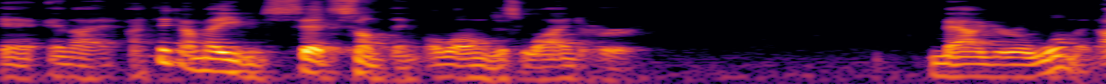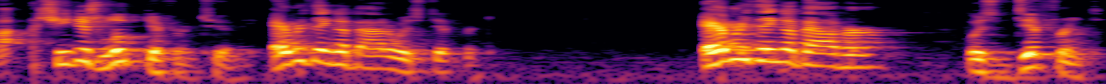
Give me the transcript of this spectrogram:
And, and I, I think I may even said something along this line to her. Now you're a woman. I, she just looked different to me. Everything about her was different. Everything about her was different.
